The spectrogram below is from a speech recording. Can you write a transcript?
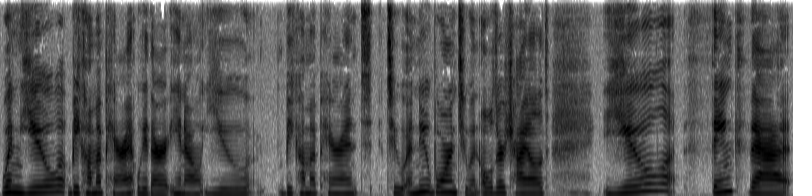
when you become a parent, whether, you know, you become a parent to a newborn, to an older child, you think that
